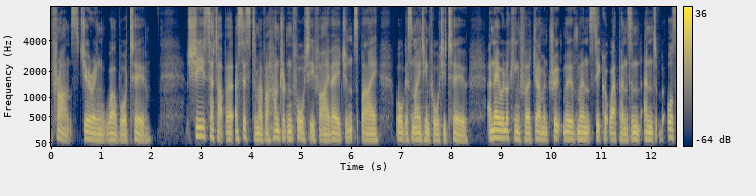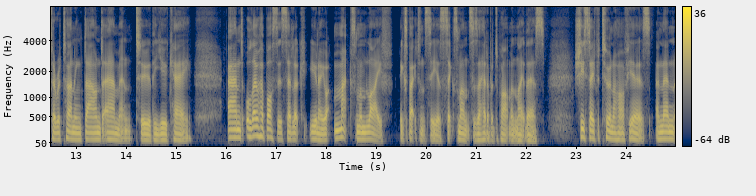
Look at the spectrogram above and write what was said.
France during World War II. She set up a, a system of 145 agents by August 1942, and they were looking for German troop movements, secret weapons, and, and also returning downed airmen to the UK. And although her bosses said, look, you know, your maximum life expectancy is six months as a head of a department like this, she stayed for two and a half years and then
